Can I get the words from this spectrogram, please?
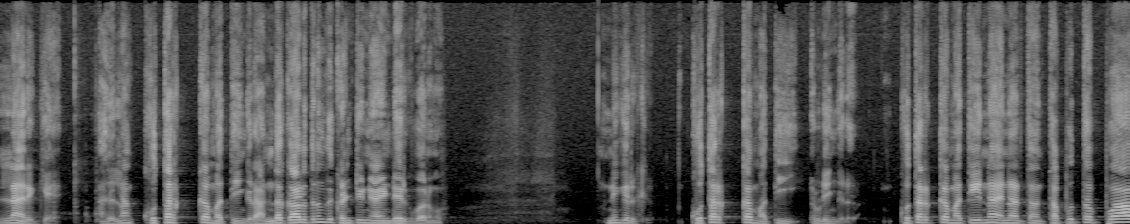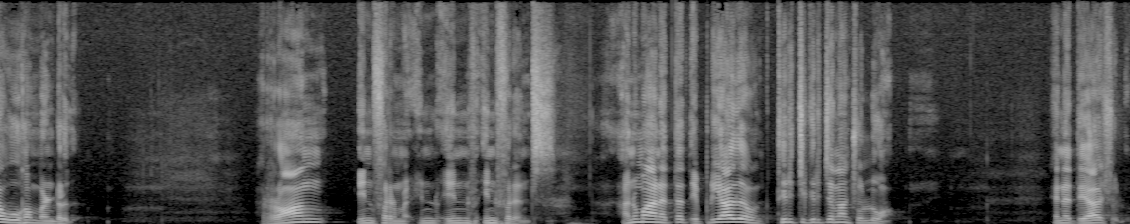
எல்லாம் இருக்கே. அதெல்லாம் குதர்க்க மத்திங்கிற அந்த காலத்துலேருந்து கண்டினியூ ஆகிட்டே இருக்கு பாருங்க. இன்றைக்கி இருக்குது குதர்க்க மதி அப்படிங்கிறது. குதர்க்க மத்தின்னா என்ன அர்த்தம்? தப்பு தப்பாக ஊகம் பண்ணுறது ராங் இன்ஃபர்ம இன் இன் இன்ஃபரன்ஸ் அனுமானத்தை எப்படியாவது அவன் திரிச்சு கிரிச்செல்லாம் சொல்லுவான். என்னத்தையாவது சொல்லு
